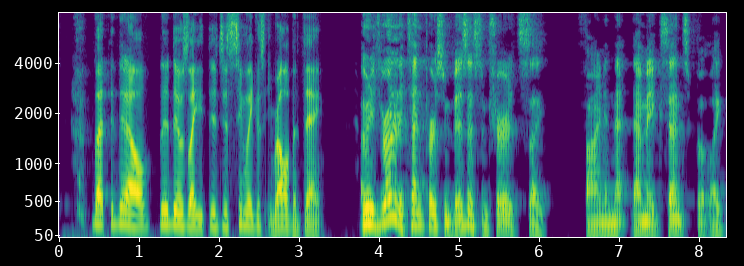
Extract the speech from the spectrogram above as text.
but, you know, it, it was like, it just seemed like this irrelevant thing. I mean, if you're running a 10 person business, I'm sure it's like fine and that, that makes sense. But like,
